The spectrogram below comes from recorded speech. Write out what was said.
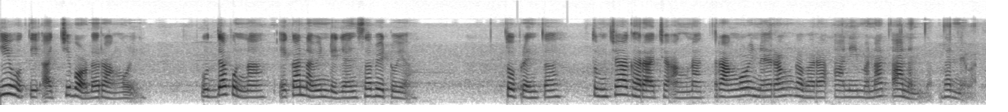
ही होती आजची बॉर्डर रांगोळी. उद्या पुन्हा एका नवीन डिझाईनसह भेटूया. तोपर्यंत तुमच्या घराच्या अंगणात रांगोळीने रंग भरा आणि मनात आनंद. धन्यवाद.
